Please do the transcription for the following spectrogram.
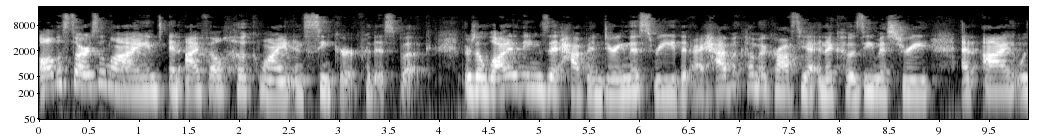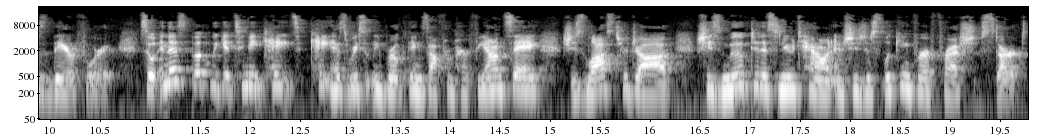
all the stars aligned and I fell hook, line, and sinker for this book. There's a lot of things that happened during this read that I haven't come across yet in a cozy mystery and I was there for it. So in this book, we get to meet Kate. Kate has recently broke things off from her fiance. She's lost her job. She's moved to this new town and she's just looking for a fresh start.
